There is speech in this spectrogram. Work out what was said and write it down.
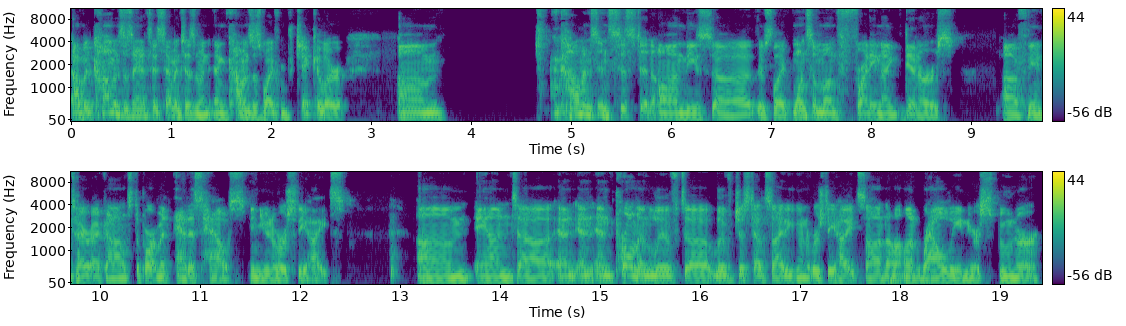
Uh, but Commons' anti-Semitism and, and Commons' wife in particular, um, Commons insisted on these. Uh, there's like once a month Friday night dinners uh, for the entire economics department at his house in University Heights. Um, and, uh, and and and Perlman lived uh, lived just outside of University Heights on uh, on Rowley near Spooner.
